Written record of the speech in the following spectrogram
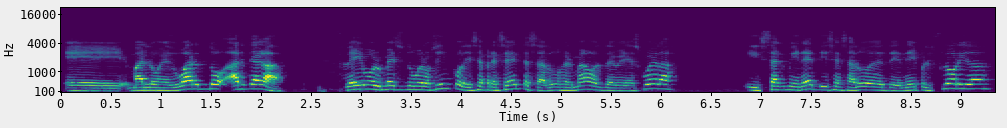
Eh, Marlon Eduardo Arteaga, Flavor Mets número 5 dice presente, saludos hermanos de Venezuela. Isaac Minet dice saludos desde Naples, Florida.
